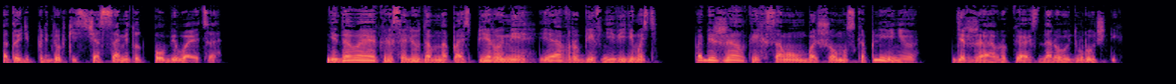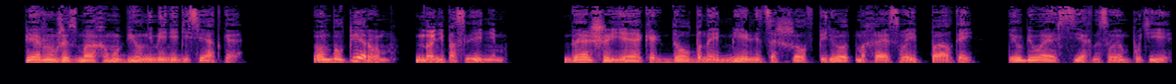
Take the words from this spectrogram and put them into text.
а то эти придурки сейчас сами тут поубиваются. Не давая крысолюдам напасть первыми, я, врубив невидимость, побежал к их самому большому скоплению, держа в руках здоровый двуручник. Первым же взмахом убил не менее десятка. Он был первым, но не последним. Дальше я, как долбаная мельница, шел вперед, махая своей палкой и убивая всех на своем пути.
